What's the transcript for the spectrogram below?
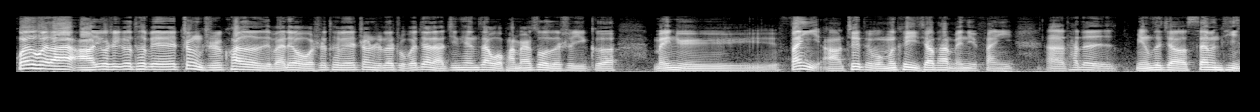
欢迎回来啊！又是一个特别正直快乐的礼拜六，我是特别正直的主播调调。今天在我旁边坐的是一个美女翻译啊，这对我们可以叫她美女翻译。呃，她的名字叫 Seventeen。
